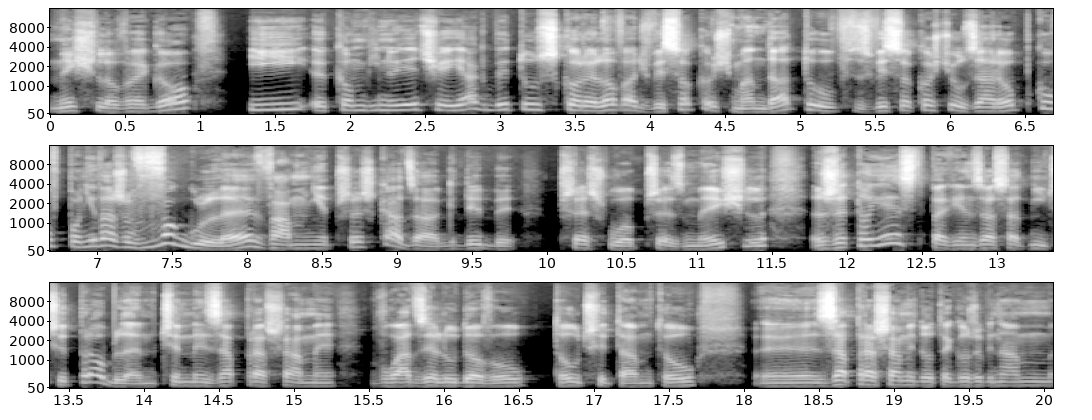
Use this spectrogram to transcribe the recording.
myślowego, i kombinujecie, jakby tu skorelować wysokość mandatów z wysokością zarobków, ponieważ w ogóle wam nie przeszkadza, gdyby przeszło przez myśl, że to jest pewien zasadniczy problem. Czy my zapraszamy władzę ludową, tą czy tamtą, e, zapraszamy do tego, żeby nam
